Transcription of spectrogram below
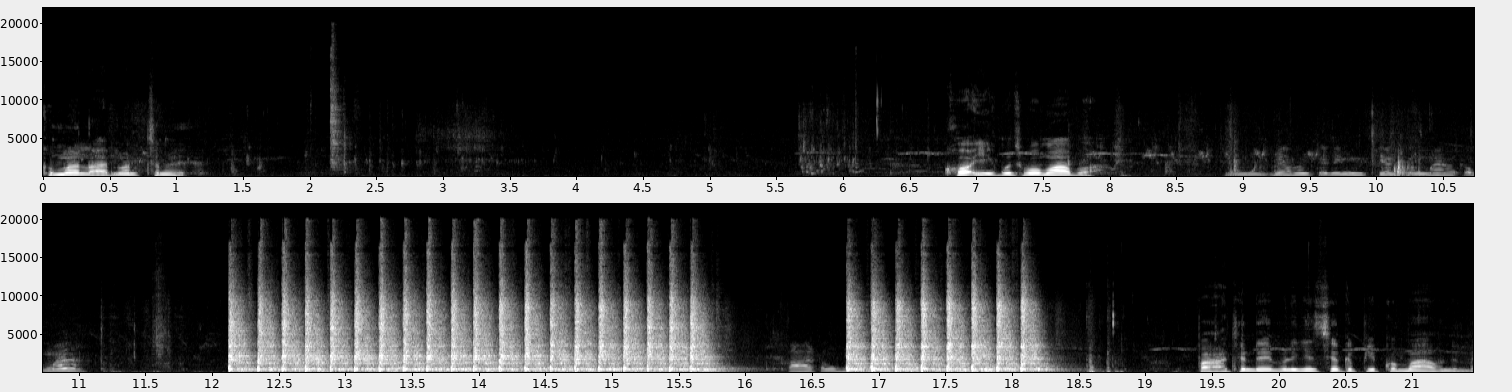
ก็มาหลายมันสมัยขออีกมันจะบ่มาบ่อืมเดี๋ยวมันจะได้ยินเสียงกันมากก็มาปลาตรงป่าจังได๋มันได้ยินเสียงกระพริบก็มาวันนี้แหม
